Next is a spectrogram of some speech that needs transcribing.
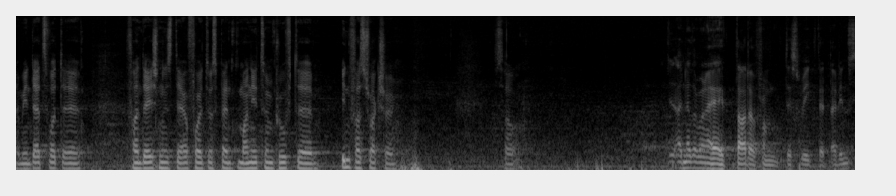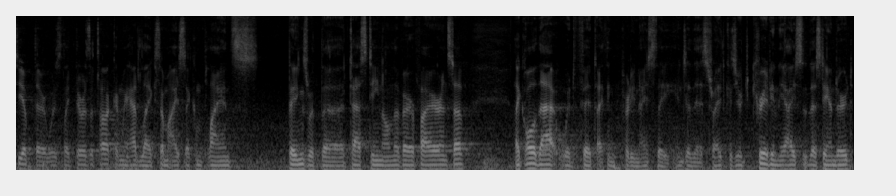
I mean, that's what the foundation is there for, to spend money to improve the infrastructure. So, Another one I thought of from this week that I didn't see up there was like there was a talk and we had like some ISA compliance things with the testing on the verifier and stuff. Like all that would fit, I think, pretty nicely into this, right? Because you're creating the ISA, the standard.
